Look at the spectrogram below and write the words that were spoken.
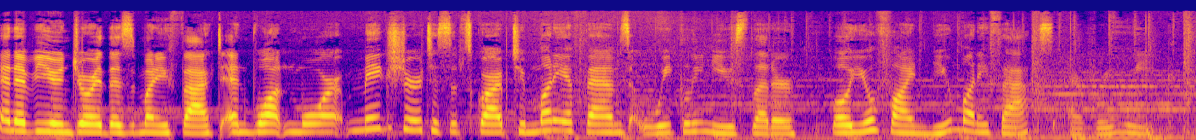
And if you enjoyed this money fact and want more, make sure to subscribe to Money FM's weekly newsletter, where you'll find new money facts every week.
